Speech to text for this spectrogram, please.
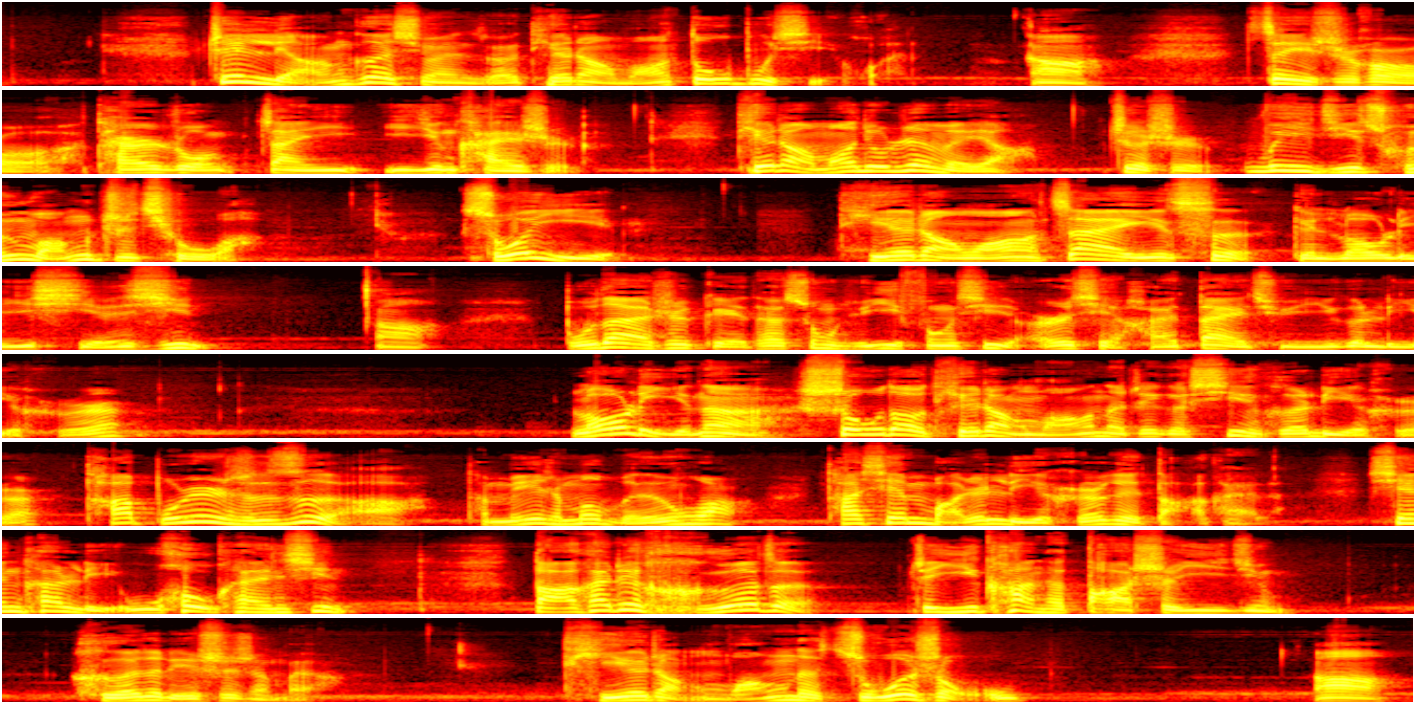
这两个选择，铁掌王都不喜欢啊。这时候台儿庄战役已经开始了。铁掌王就认为啊，这是危急存亡之秋啊，所以铁掌王再一次给老李写信啊，不但是给他送去一封信，而且还带去一个礼盒。老李呢，收到铁掌王的这个信和礼盒，他不认识字啊，他没什么文化，他先把这礼盒给打开了，先看礼物，后看信。打开这盒子，这一看，他大吃一惊。盒子里是什么呀？铁掌王的左手啊！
